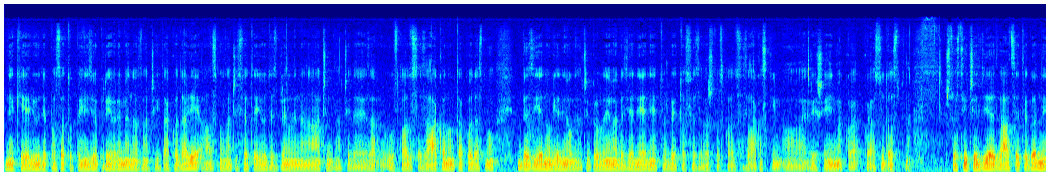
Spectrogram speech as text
neke ljude poslati u penziju prijevremeno znači i tako dalje ali smo znači sve te ljude zbrinuli na način znači da je za, u skladu sa zakonom tako da smo bez jednog jedinog znači problema bez jedne jedine tužbe to sve završilo u skladu sa zakonskim ovaj rješenjima koja koja su dostupna. Što se tiče 2020. godine,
